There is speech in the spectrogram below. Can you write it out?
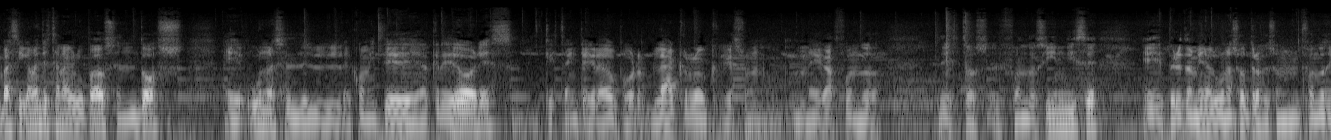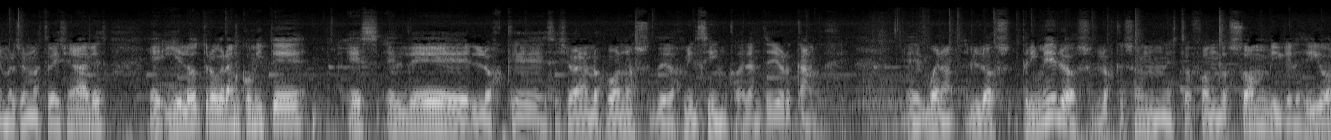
básicamente están agrupados en dos. Eh, uno es el del comité de acreedores, que está integrado por BlackRock, que es un mega fondo de estos fondos índice, eh, pero también algunos otros que son fondos de inversión más tradicionales. Eh, y el otro gran comité es el de los que se llevaron los bonos de 2005, del anterior canje. Eh, bueno, los primeros, los que son estos fondos zombie que les digo,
